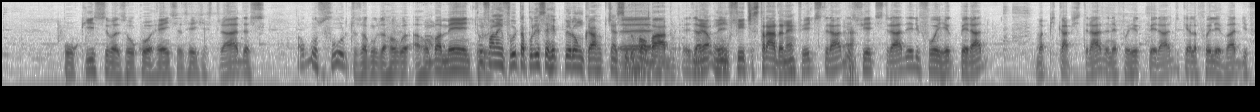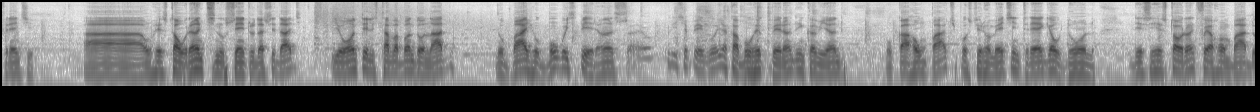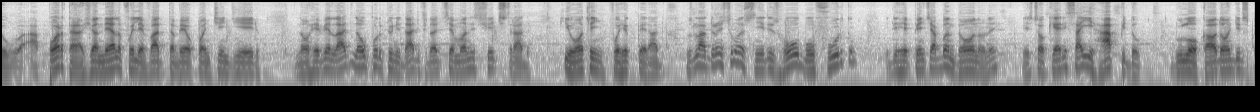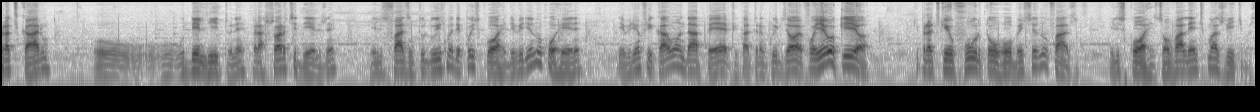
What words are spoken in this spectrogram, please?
Pouquíssimas ocorrências registradas. Alguns furtos, alguns arromba- arrombamentos. Por falar em furto, a polícia recuperou um carro que tinha sido É, roubado. Né? Um Fiat Estrada, né? Fiat Estrada, É. esse Fiat Estrada ele foi recuperado, uma picape Estrada, né? Foi recuperado, que ela foi levada de frente a um restaurante no centro da cidade e ontem ele estava abandonado no bairro Boa Esperança. A polícia pegou e acabou recuperando e encaminhando o carro a um pátio e posteriormente entregue ao dono desse restaurante. Foi arrombado a porta, a janela, foi levado também a quantia em dinheiro não revelado. Na oportunidade, final de semana, esse Fiat Estrada, que ontem foi recuperado. Os ladrões são assim, eles roubam ou furtam e de repente abandonam, né? Eles só querem sair rápido do local de onde eles praticaram o, o, o delito, né? Para sorte deles, né? Eles fazem tudo isso, mas depois correm. Deveriam não correr, né? Deveriam ficar ou andar a pé, ficar tranquilos, dizer, olha, foi eu aqui, ó, que pratiquei o furto ou o roubo. Isso eles não fazem. Eles correm, são valentes como as vítimas.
